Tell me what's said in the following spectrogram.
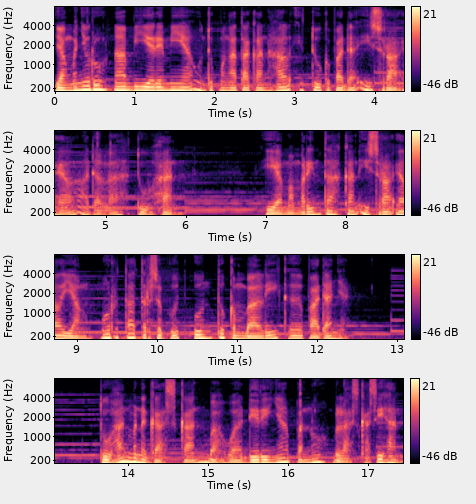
yang menyuruh Nabi Yeremia untuk mengatakan hal itu kepada Israel adalah Tuhan. Ia memerintahkan Israel yang murtad tersebut untuk kembali kepadanya. Tuhan menegaskan bahwa dirinya penuh belas kasihan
